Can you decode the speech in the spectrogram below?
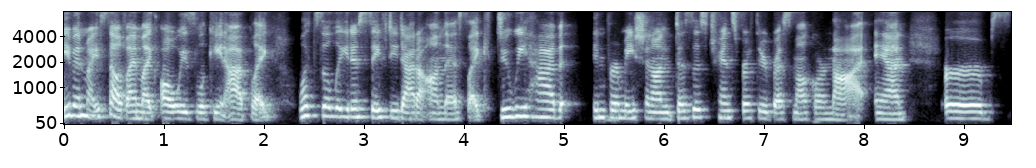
even myself, I'm like always looking up like what's the latest safety data on this? Like, do we have information on does this transfer through breast milk or not? And herbs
